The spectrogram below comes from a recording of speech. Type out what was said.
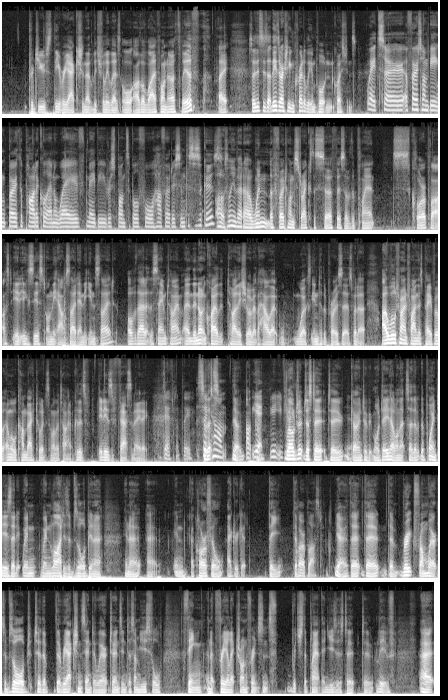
produce the reaction that literally lets all other life on Earth live. like, so this is these are actually incredibly important questions. Wait, so a photon being both a particle and a wave may be responsible for how photosynthesis occurs? Oh, something about uh, when the photon strikes the surface of the plant's chloroplast, it exists on the outside and the inside of that at the same time, and they're not quite entirely sure about how that w- works into the process. But uh, I will try and find this paper, and we'll come back to it some other time because it's it is fascinating. Definitely. So, that's- Tom, you know, oh yeah, you, Well, ju- just to, to go into a bit more detail on that. So the, the point is that it, when when light is absorbed in a in a uh, in a chlorophyll aggregate, the the Chloroplast. yeah the, the the route from where it's absorbed to the the reaction center where it turns into some useful thing, and a free electron, for instance, which the plant then uses to to live. Uh,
